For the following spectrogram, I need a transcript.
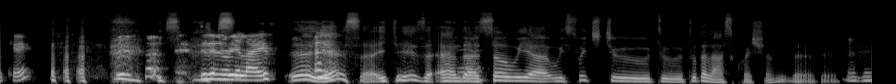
Okay. Didn't realize. yeah, yes, uh, it is. And uh, yeah. uh, so we uh, we switch to to to the last question, the the, mm-hmm.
